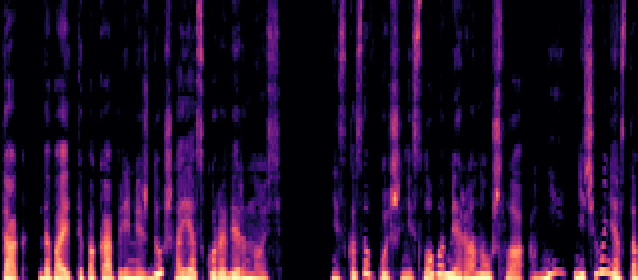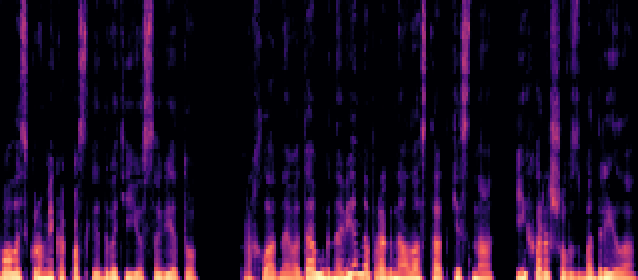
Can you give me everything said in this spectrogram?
так, давай ты пока примешь душ, а я скоро вернусь». Не сказав больше ни слова, Мирана ушла, а мне ничего не оставалось, кроме как последовать ее совету. Прохладная вода мгновенно прогнала остатки сна и хорошо взбодрила.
